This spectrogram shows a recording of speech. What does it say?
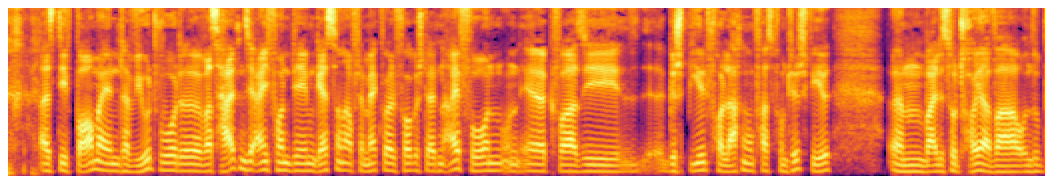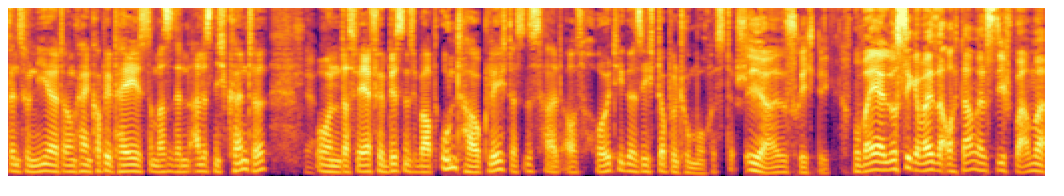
als Steve Baumer interviewt wurde, was halten Sie eigentlich von dem gestern auf der Macworld vorgestellten iPhone und er quasi äh, gespielt vor Lachen fast vom Tisch fiel ähm, weil es so teuer war und subventioniert und kein Copy-Paste und was es denn alles nicht könnte. Ja. Und das wäre für Business überhaupt untauglich. Das ist halt aus heutiger Sicht doppelt humoristisch. Ja, das ist richtig. Wobei ja lustigerweise auch damals Steve Ballmer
